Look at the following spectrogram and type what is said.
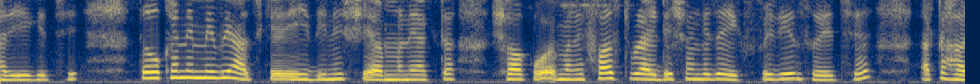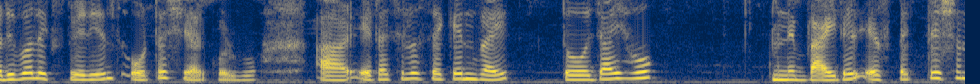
হারিয়ে গেছি। তো ওখানে মেবি আজকের এই দিনে শেয়ার মানে একটা শখ মানে ফার্স্ট ব্রাইডের সঙ্গে যে এক্সপিরিয়েন্স হয়েছে, একটা হারিবল এক্সপিরিয়েন্স ওটা শেয়ার করব। আর এটা ছিল সেকেন্ড ব্রাইড তো যাই হোক মানে ব্রাইডের এক্সপেকটেশন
